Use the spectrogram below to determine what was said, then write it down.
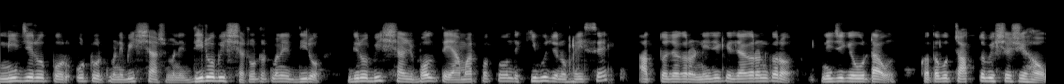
নিজের উপর উটুট মানে বিশ্বাস মানে দৃঢ় বিশ্বাস, উটুট মানে দৃঢ়। দৃঢ় বিশ্বাস বলতে আমার প্রবন্ধে কি বোঝানো হয়েছে? আত্মজাগরণ, নিজেকে জাগরণ করো, নিজেকে উঠাও কত বুঝছ আত্মবিশ্বাসী হও।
